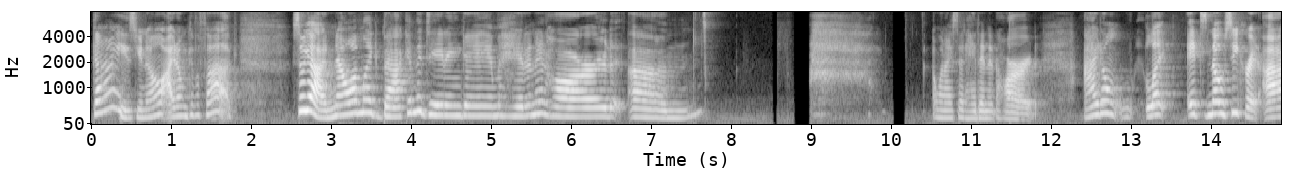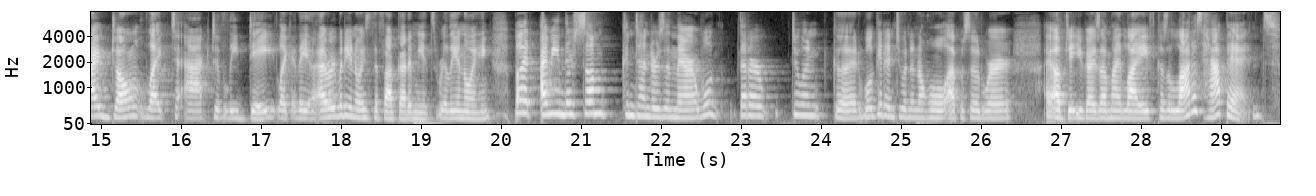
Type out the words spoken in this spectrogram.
guys, you know? I don't give a fuck. So yeah, now I'm like back in the dating game, hitting it hard. Um when I said hitting it hard, I don't like it's no secret. I don't like to actively date. Like they everybody annoys the fuck out of me. It's really annoying. But I mean there's some contenders in there We'll that are doing good. We'll get into it in a whole episode where I update you guys on my life cuz a lot has happened.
